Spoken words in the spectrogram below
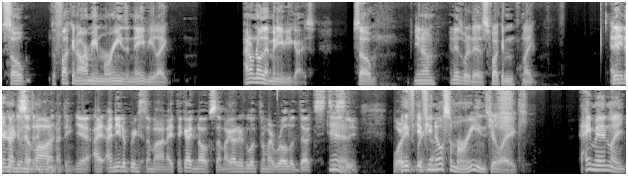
so the fucking Army and Marines and Navy, like I don't know that many of you guys. So, you know, it is what it is. Fucking like they, they're not doing nothing on. important, I think. Yeah, I, I need to bring Yeah. some on. I think I know some. I got to look through my Rolodex to Yeah. see. but if, if you on. know some Marines, you're like, hey man, like,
